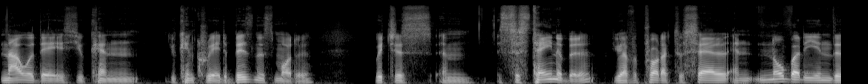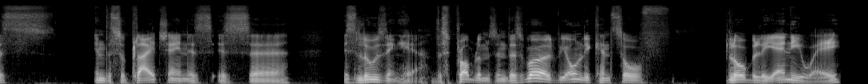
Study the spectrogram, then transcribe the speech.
nowadays you can you can create a business model which is um, sustainable. You have a product to sell, and nobody in this in the supply chain is is uh, is losing here. There's problems in this world we only can solve globally anyway.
